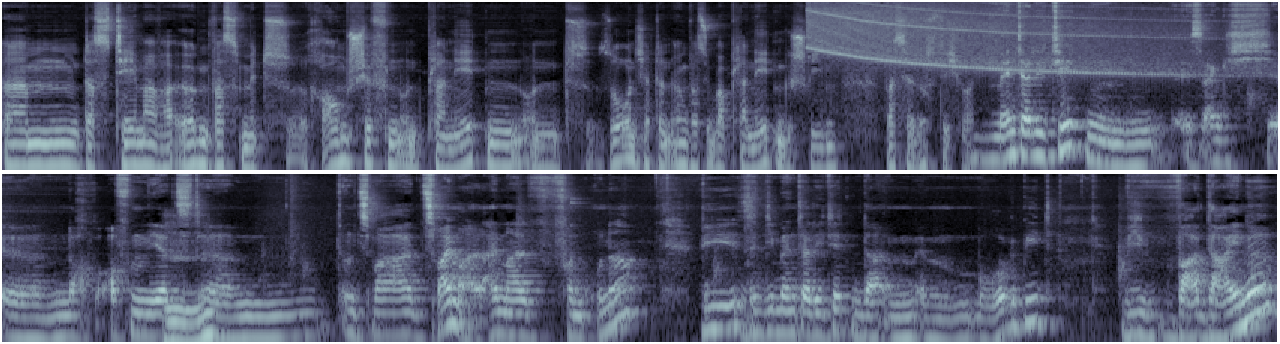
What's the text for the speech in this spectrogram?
ähm, das Thema war irgendwas mit Raumschiffen und Planeten und so. Und ich habe dann irgendwas über Planeten geschrieben, was sehr lustig war. Mentalitäten ist eigentlich äh, noch offen jetzt. Mhm. Ähm, und zwar zweimal. Einmal von Unna. Wie sind die Mentalitäten da im, im Ruhrgebiet? Wie war deine?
